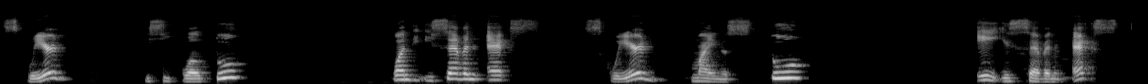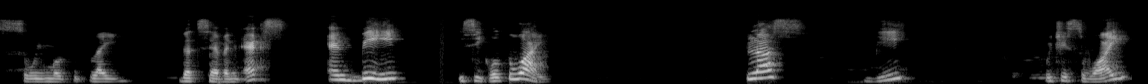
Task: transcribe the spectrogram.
squared is equal to quantity 7x squared minus 2. A is 7x, so we multiply that 7x. And B is equal to y. Plus B, which is y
